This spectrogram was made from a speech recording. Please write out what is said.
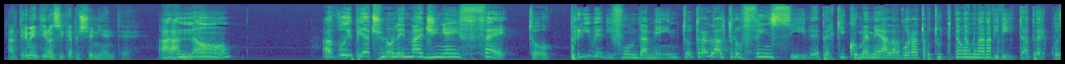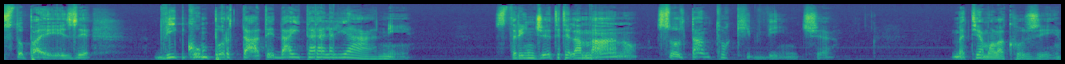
Altrimenti non si capisce niente. Ah no? A voi piacciono le immagini a effetto, prive di fondamento, tra l'altro offensive per chi come me ha lavorato tutta una vita per questo paese. Vi comportate da italiani. Stringete la mano soltanto a chi vince. Mettiamola così.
